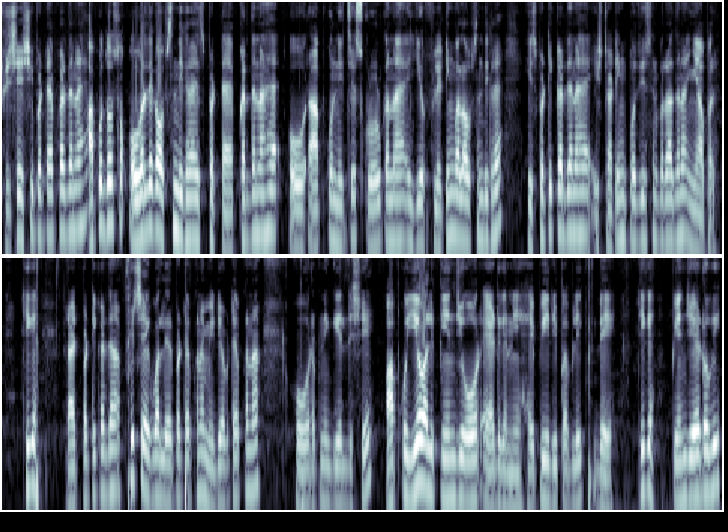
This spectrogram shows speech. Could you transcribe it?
फिर से इसी पर टैप कर देना है। आपको दोस्तों ओवरले का ऑप्शन दिख रहा है, इस पर टैप कर देना है और आपको नीचे स्क्रॉल करना है, ये फ्लेटिंग वाला ऑप्शन दिख रहा है, इस पर टिक कर देना है स्टार्टिंग पोजीशन पर आ देना यहाँ पर, ठीक है? राइट पर टिक कर देना, फिर से एक बार लेयर पर टैप करना मीडिया पर टैप करना और अपनी गैलरी से आपको ये वाली PNG और ऐड करनी हैप्पी रिपब्लिक डे ठीक है? पी ऐड होगी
